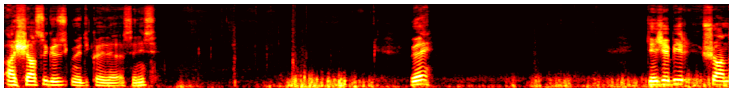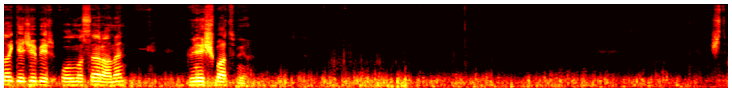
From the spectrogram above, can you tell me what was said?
aşağısı gözükmüyor dikkat ederseniz. Ve gece bir şu anda gece bir olmasına rağmen güneş batmıyor. İşte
